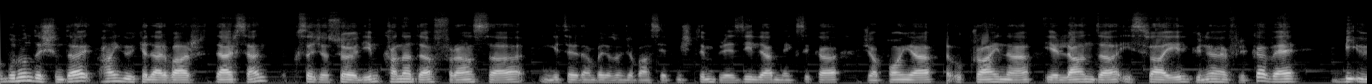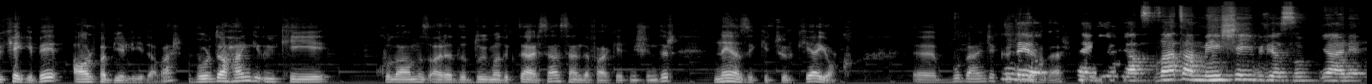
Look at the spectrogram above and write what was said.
Bunun dışında hangi ülkeler var dersen kısaca söyleyeyim. Kanada, Fransa, İngiltere'den biraz önce bahsetmiştim. Brezilya, Meksika, Japonya, Ukrayna, İrlanda, İsrail, Güney Afrika ve bir ülke gibi Avrupa Birliği de var. Burada hangi ülkeyi kulağımız aradı duymadık dersen sen de fark etmişindir. Ne yazık ki Türkiye yok. E, bu bence kötü bir haber. Zaten menşei biliyorsun. Yani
